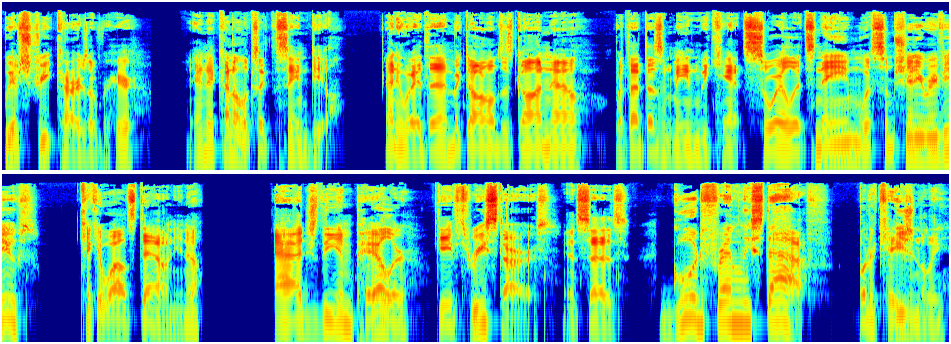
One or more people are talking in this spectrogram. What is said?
We have streetcars over here, and it kind of looks like the same deal. Anyway, the McDonald's is gone now, but that doesn't mean we can't soil its name with some shitty reviews. Kick it while it's down, you know? Adge the Impaler gave three stars and says, Good friendly staff, but occasionally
